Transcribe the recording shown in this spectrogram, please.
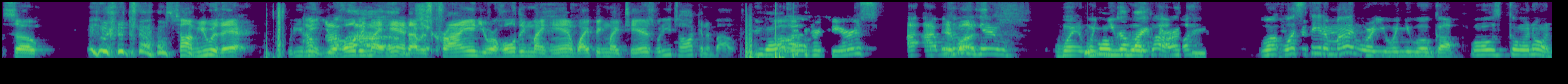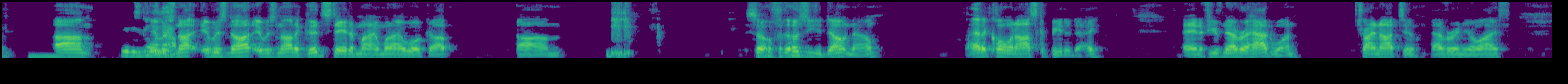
So Tom. Tom, you were there. What do you mean? You were Ow, holding ow, my ow. hand. I was crying. You were holding my hand, wiping my tears. What are you talking about? You woke Oh, up, those were tears? I, I was It only was. there when you woke you up woke like up. What, what what state of mind were you when you woke up? What was going on? Um, It was it was out. not. It was not. It was not a good state of mind when I woke up. Um, so for those of you who don't know, I had a colonoscopy today, and if you've never had one, try not to ever in your life.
